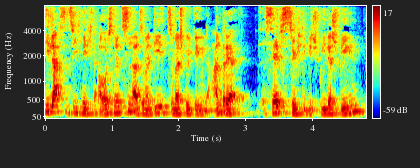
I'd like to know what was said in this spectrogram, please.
die lassen sich nicht ausnützen. Also wenn die zum Beispiel gegen andere selbstsüchtige Spieler spielen,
